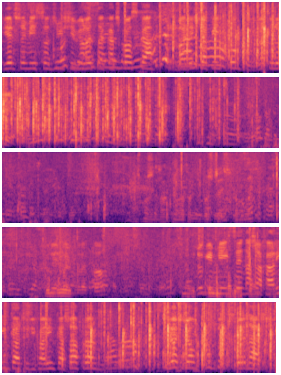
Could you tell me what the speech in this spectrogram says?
Pierwsze miejsce oczywiście Wioletta Kaczkowska, 25 punktów. Gratuluję. Może w akumulatorki Violetto. Drugie miejsce nasza Halinka, czyli Halinka Szafran z ilością punktów 14.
